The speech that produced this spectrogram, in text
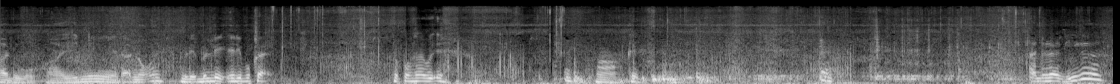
Aduh, ha, ini tak nak eh. Belik-belik jadi buka Pelepah sawit ni Ha, okey. Ada lagi ke?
